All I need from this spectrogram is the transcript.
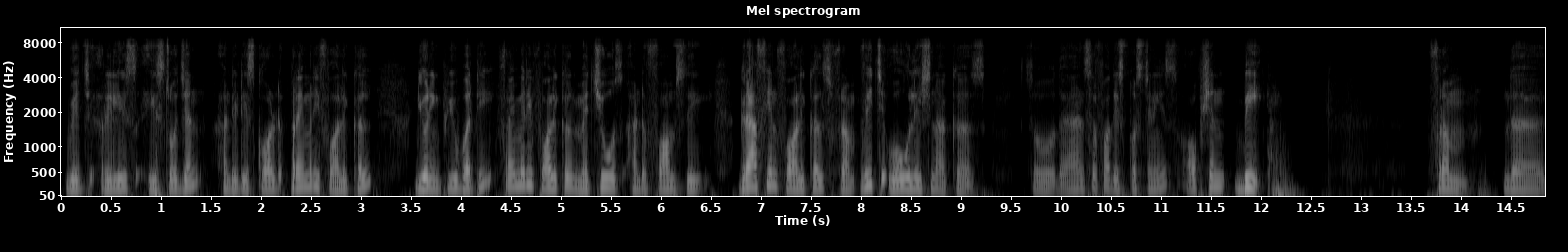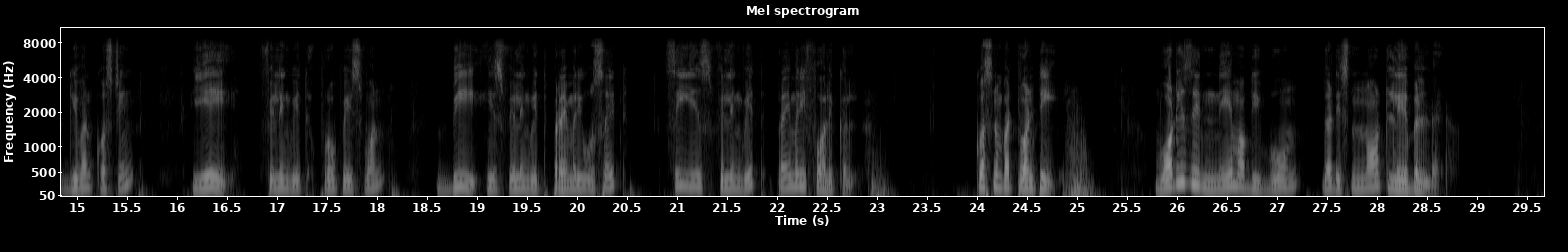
which release estrogen and it is called primary follicle. During puberty, primary follicle matures and forms the Graafian follicles from which ovulation occurs. So the answer for this question is option B. From the given question, A filling with prophase 1, B is filling with primary oocyte, C is filling with primary follicle. Question number 20. What is the name of the bone that is not labeled?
